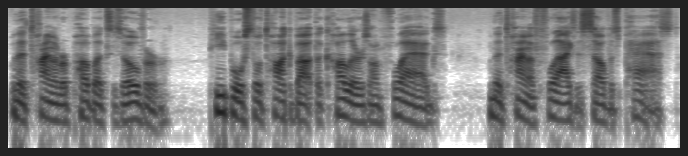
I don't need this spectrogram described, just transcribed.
when the time of republics is over. People still talk about the colors on flags when the time of flags itself is past.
